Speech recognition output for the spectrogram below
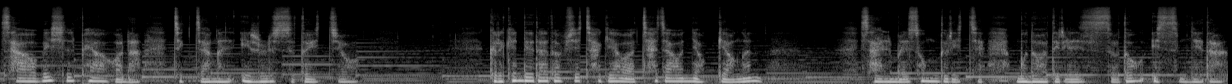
사업에 실패하거나 직장을 잃을 수도 있죠. 그렇게 느닷없이 찾아온 역경은 삶을 송두리째 무너뜨릴 수도 있습니다.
